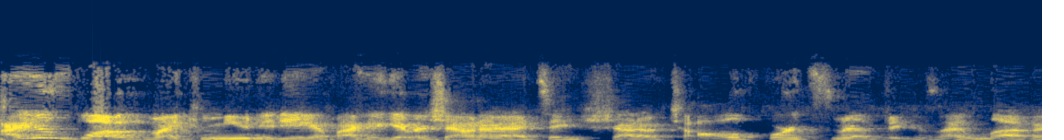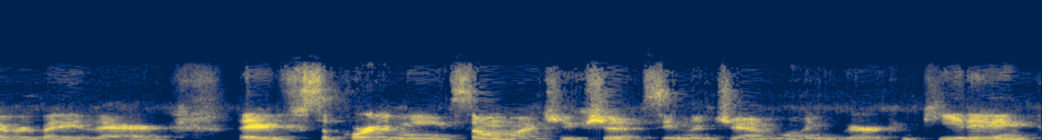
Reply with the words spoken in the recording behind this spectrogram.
I just love my community. If I could give a shout out, I'd say shout out to all of Fort Smith because I love everybody there. They've supported me so much. You should have seen the gym when we were competing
